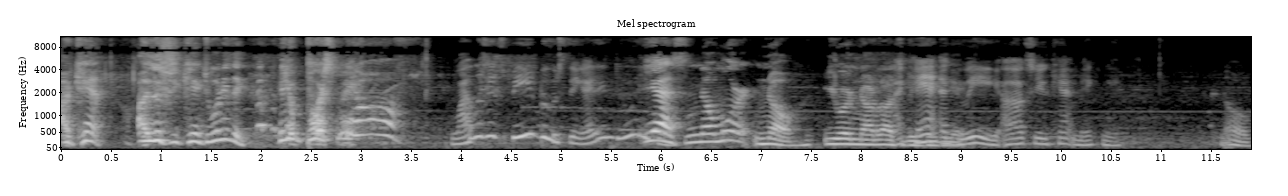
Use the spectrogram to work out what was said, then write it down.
I can't. I literally can't do anything. You pushed me off! Why was it speed boosting? I didn't do it. Yes, no more. No, you are not allowed I to be I can't agree. Alex, you can't make me. No,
